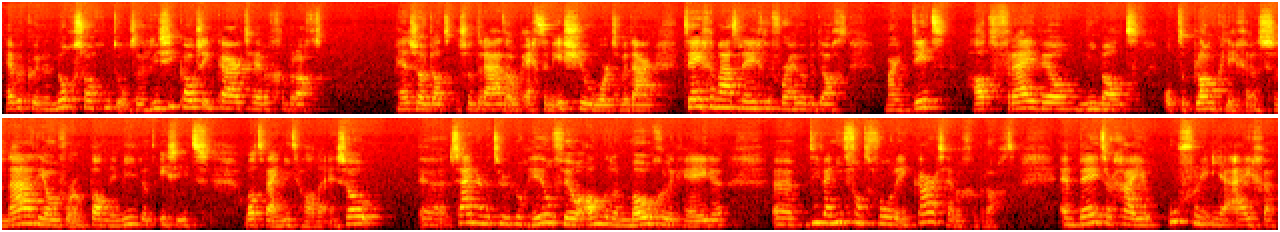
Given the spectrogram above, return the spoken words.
We kunnen nog zo goed onze risico's in kaart hebben gebracht, zodat zodra het ook echt een issue wordt, we daar tegenmaatregelen voor hebben bedacht. Maar dit had vrijwel niemand op de plank liggen. Een scenario voor een pandemie, dat is iets wat wij niet hadden. En zo uh, zijn er natuurlijk nog heel veel andere mogelijkheden uh, die wij niet van tevoren in kaart hebben gebracht. En beter ga je oefenen in je eigen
